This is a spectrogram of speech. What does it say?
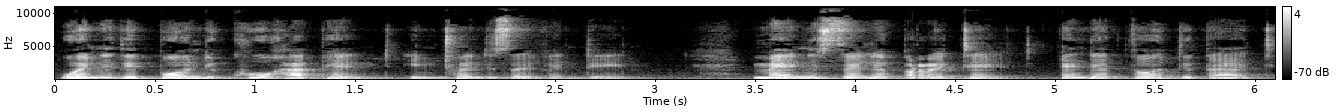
When the Bond coup happened in 2017, many celebrated and they thought that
